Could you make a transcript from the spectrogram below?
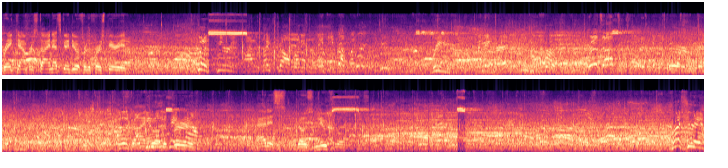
Breakdown for Stein. That's going to do it for the first period. Good period, Tyler. Nice job, buddy. Breathe. Good. Go Stein will defer. Addis goes neutral. Pressure him.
